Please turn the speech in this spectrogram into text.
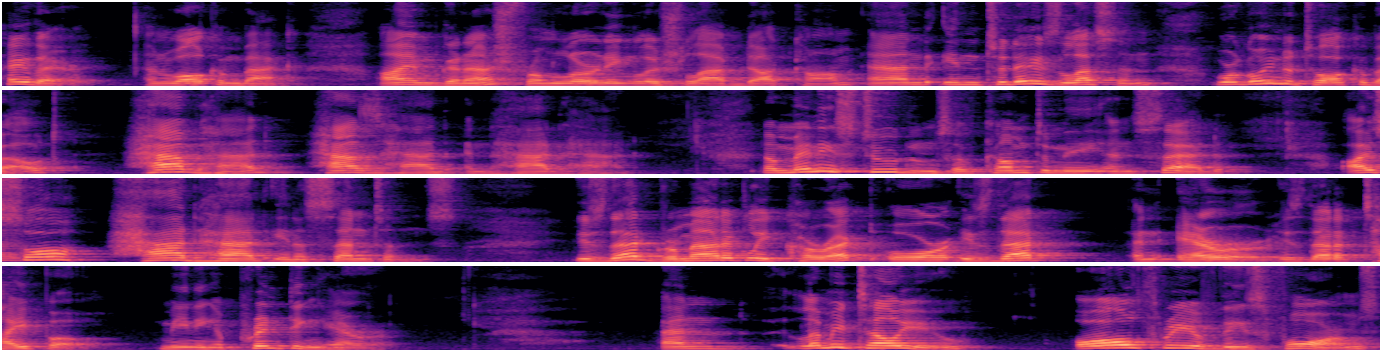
Hey there, and welcome back. I'm Ganesh from LearnEnglishLab.com, and in today's lesson, we're going to talk about have had, has had, and had had. Now, many students have come to me and said, I saw had had in a sentence. Is that grammatically correct, or is that an error? Is that a typo, meaning a printing error? And let me tell you, all three of these forms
